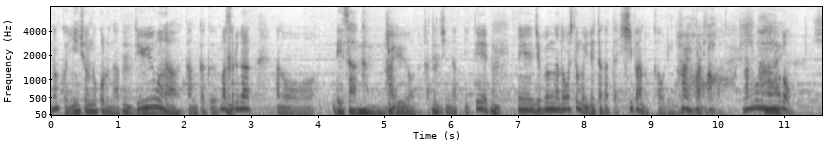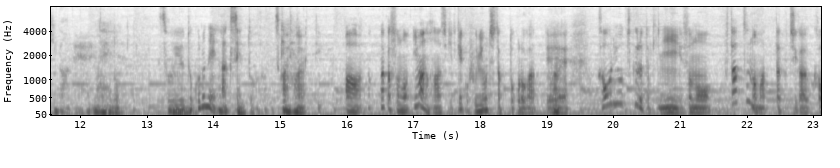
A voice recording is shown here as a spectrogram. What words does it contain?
なんか印象に残るなっていうような感覚、まあ、それが、あのレザー感っていうような形になっていて、うん。で自分がどうしても入れたかったヒバの香りも入れたりとか、はいなるほどなるほど、火花ね。なるほど。そういうところでアクセントをつけていくっていう。あなんかその今の話聞いて結構腑に落ちたところがあって、はい香りを作る時にその2つの全く違う香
